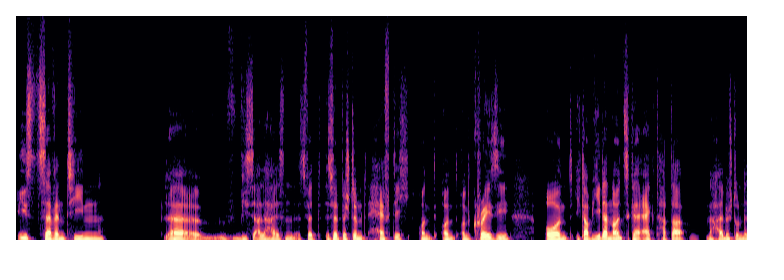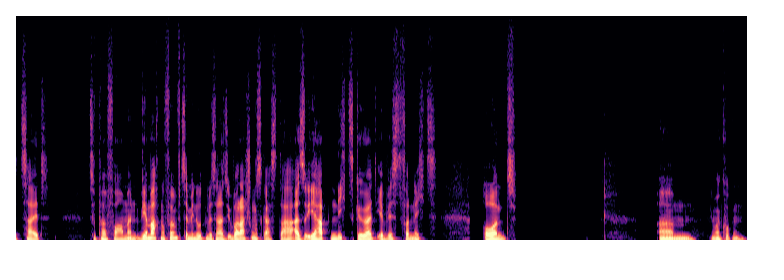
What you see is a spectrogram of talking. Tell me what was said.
East 17, äh, wie sie alle heißen. Es wird, es wird bestimmt heftig und, und, und crazy. Und ich glaube, jeder 90er-Act hat da eine halbe Stunde Zeit, zu performen. Wir machen 15 Minuten, wir sind als Überraschungsgast da. Also ihr habt nichts gehört, ihr wisst von nichts. Und ähm, mal gucken,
